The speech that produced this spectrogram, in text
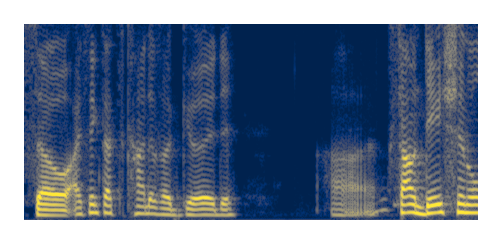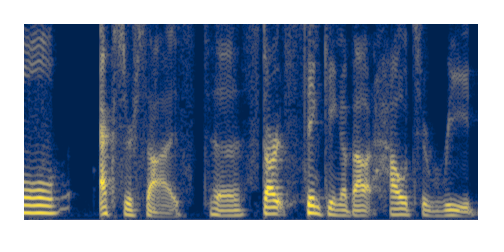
so I think that's kind of a good uh, foundational exercise to start thinking about how to read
